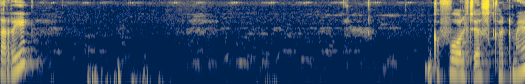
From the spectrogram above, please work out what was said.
కర్రీ. ఇంకా ఫోల్డ్ చేసుకోవటమే.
